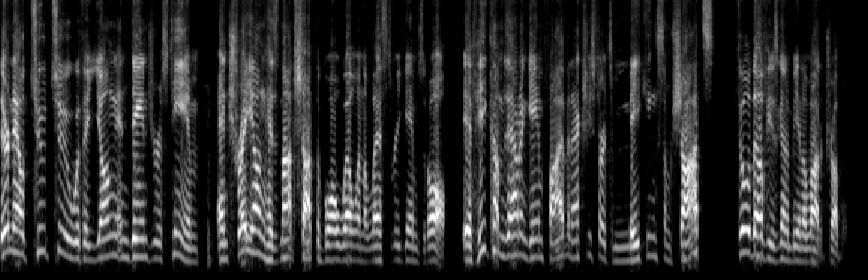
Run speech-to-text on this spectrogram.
they're now 2 2 with a young and dangerous team. And Trae Young has not shot the ball well in the last three games at all. If he comes out in game five and actually starts making some shots, Philadelphia is going to be in a lot of trouble.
